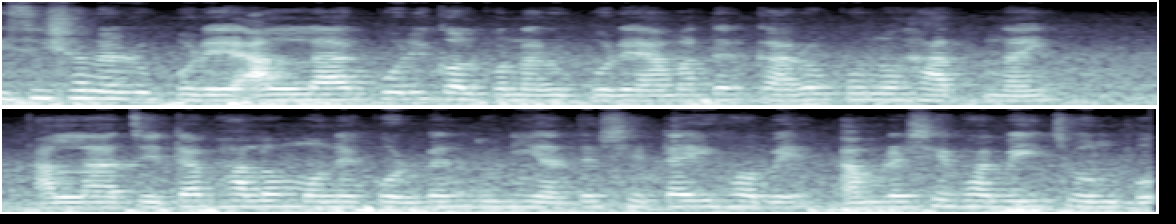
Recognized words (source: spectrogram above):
ডিসিশনের উপরে, আল্লাহর পরিকল্পনার উপরে আমাদের কারও কোনো হাত নাই। আল্লাহ যেটা ভালো মনে করবেন দুনিয়াতে সেটাই হবে, আমরা সেভাবেই চলবো।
